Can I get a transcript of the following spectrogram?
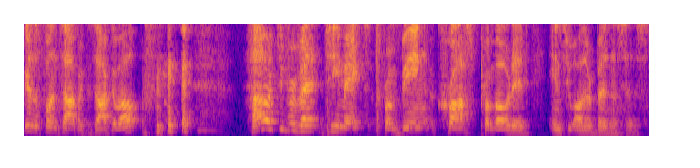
Here's a fun topic to talk about. How to prevent teammates from being cross promoted into other businesses.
